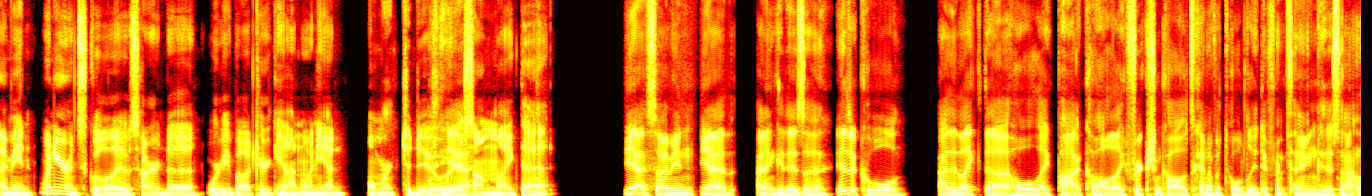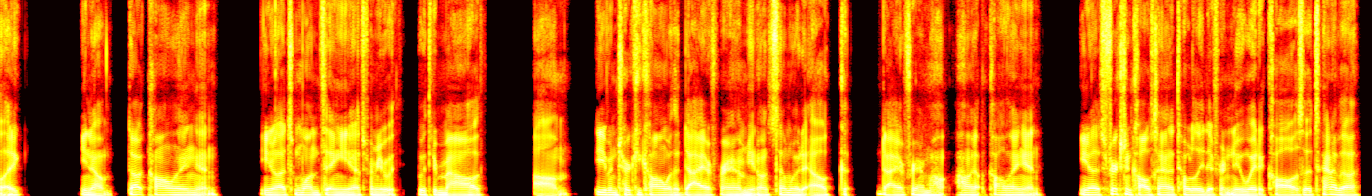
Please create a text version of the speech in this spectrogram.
I mean, when you're in school, it was hard to worry about turkey hunt when you had homework to do or something like that. Yeah. So I mean, yeah, I think it is a is a cool. I like the whole like pot call, like friction call. It's kind of a totally different thing because it's not like, you know, duck calling and you know that's one thing. You know, it's from your with with your mouth. Um, even turkey calling with a diaphragm. You know, it's similar to elk diaphragm calling, and you know, this friction call is kind of a totally different new way to call. So it's kind of a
